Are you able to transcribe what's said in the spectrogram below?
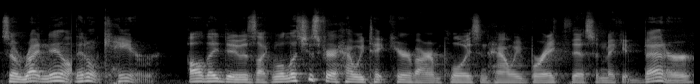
So right now, they don't care. All they do is like, well, let's just figure out how we take care of our employees and how we break this and make it better.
